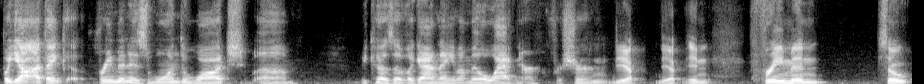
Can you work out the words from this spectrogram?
But yeah, I think Freeman is one to watch um, because of a guy named Emil Wagner for sure. Mm, Yep, yep. And Freeman. So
